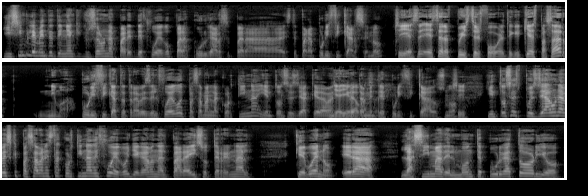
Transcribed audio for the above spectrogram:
Y simplemente tenían que cruzar una pared de fuego para purgarse, para, este, para purificarse, ¿no? Sí, este, este era pretty straightforward. De que quieres pasar, ni modo. Purifícate a través del fuego y pasaban la cortina y entonces ya quedaban Ya completamente purificados, ¿no? Sí. Y entonces, pues ya una vez que pasaban esta cortina de fuego, llegaban al paraíso terrenal, que bueno, era la cima del monte purgatorio.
